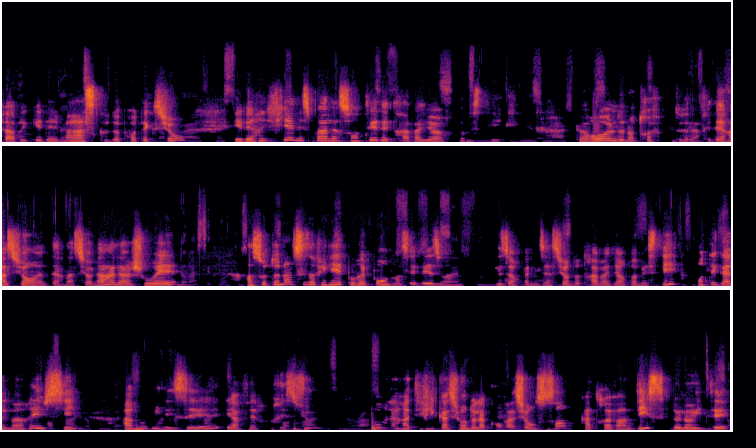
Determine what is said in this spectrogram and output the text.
fabriqué des masques de protection et vérifié, n'est-ce pas, la santé des travailleurs domestiques. Le rôle de, notre, de la Fédération internationale a joué en soutenant ses affiliés pour répondre à ces besoins. Les organisations de travailleurs domestiques ont également réussi à mobiliser et à faire pression pour la ratification de la Convention 190 de l'OIT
